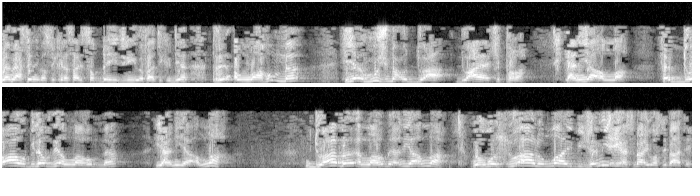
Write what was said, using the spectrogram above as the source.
إمام حسين البصري كان صار صديه يجري وفاتك الدنيا اللهم هي مجمع الدعاء دعاء شبرة يعني يا الله. فالدعاء بلفظ اللهم يعني يا الله. دعاء اللهم يعني يا الله. وهو سؤال الله بجميع أسماء وصفاته.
